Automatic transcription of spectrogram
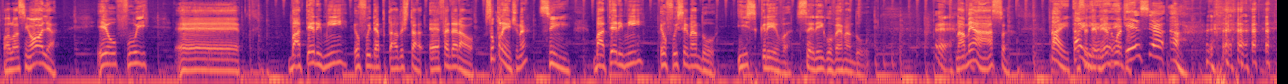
Falou assim: olha, eu fui. É, bater em mim, eu fui deputado é, federal. Suplente, né? Sim. Bater em mim, eu fui senador. E escreva, serei governador. É. Na ameaça. Aí, tá Você aí. tem medo, é-? Esse é. ah.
